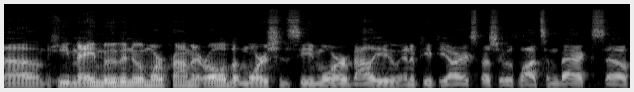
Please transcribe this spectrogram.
Um, he may move into a more prominent role, but Moore should see more value in a PPR, especially with Watson back. So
